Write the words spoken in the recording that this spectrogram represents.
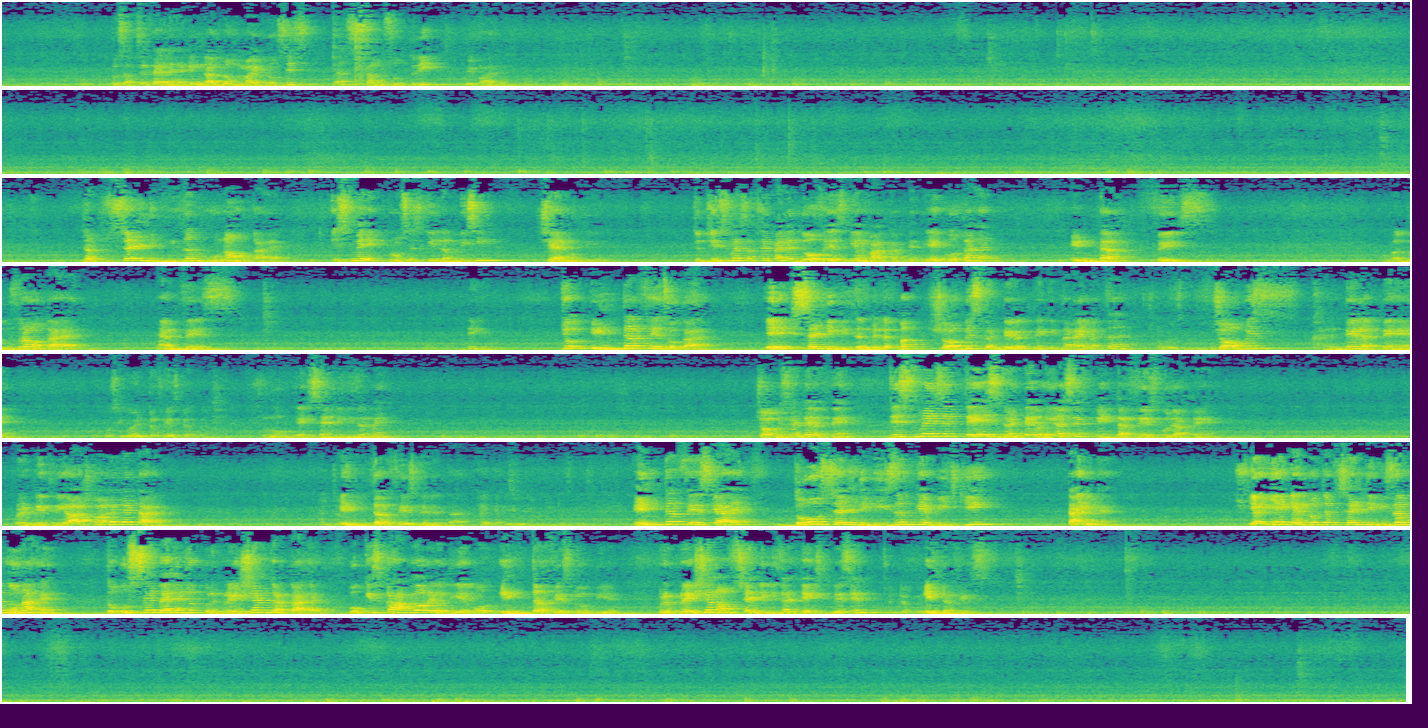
तो सबसे पहले हेडिंग डाल लो माइटोसिस या समसूत्री विभाजन। होना होता है इसमें एक प्रोसेस की लंबी सी चैन होती है। तो जिसमें सबसे पहले दो फ़ेज़ की हम बात करते हैं। एक होता है इंटरफेस और दूसरा होता है एम एमफेस ठीक है? जो इंटरफेज होता है एक सेल डिवीज़न में लगभग 24 घंटे लगते हैं। कितना टाइम लगता है? 24 घंटे। लगते हैं। उसी को इंटरफेस कहते हैं। सुनो एक सेल डिवीज़न में 24 घंटे लगते हैं जिसमें से 23 घंटे भैया सिर्फ़ इंटरफेस को जाते हैं। 23 आवर्स कौन ले लेता है? इंटरफेस ले लेता है। इंटरफेस क्या? है? दो सेल डिवीज़न के बीच की टाइम है। या ये कह लो जब सेल डिवीज़न होना है तो उससे पहले जो प्रिपरेशन करता है वो किस कहाँ पे हो रही होती है? वो इंटरफेस में होती है। Preparation of cell division takes place in interphase interphase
